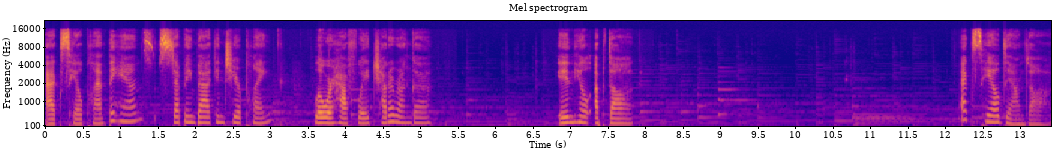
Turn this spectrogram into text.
Exhale, plant the hands, stepping back into your plank, lower halfway, chaturanga. Inhale, up dog. Exhale, down dog.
